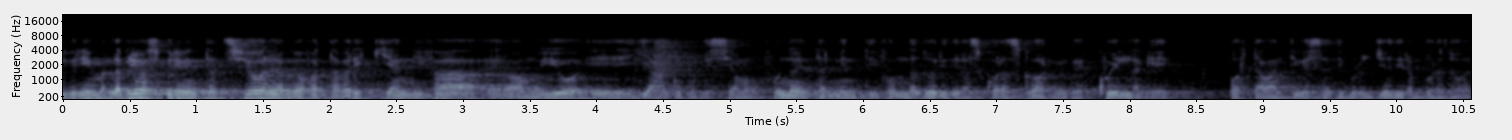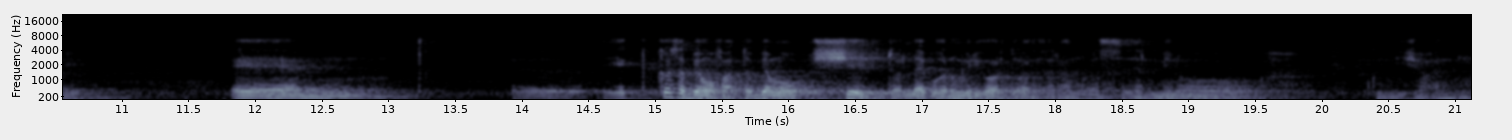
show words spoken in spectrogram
Prima, la prima sperimentazione l'abbiamo fatta parecchi anni fa, eravamo io e Jacopo, che siamo fondamentalmente i fondatori della scuola Sgorbio, che è quella che porta avanti questa tipologia di laboratori. Ehm, e cosa abbiamo fatto? Abbiamo scelto all'epoca, non mi ricordo, ora saranno passati almeno 15 anni,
